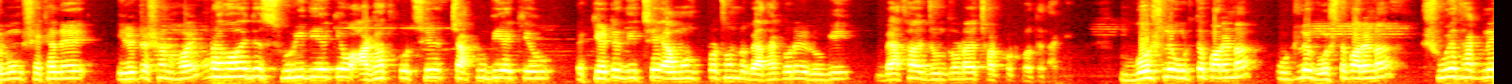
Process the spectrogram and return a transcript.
এবং সেখানে ইরিটেশন হয়। মনে হয় যে ছুরি দিয়ে কেউ আঘাত করছে, চাকু দিয়ে কেউ কেটে দিচ্ছে, এমন প্রচণ্ড ব্যথা করে রুগী ব্যথা যন্ত্রণায় ছটফট করতে থাকে। বসলে উঠতে পারে না, উঠলে বসতে পারে না, শুয়ে থাকলে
